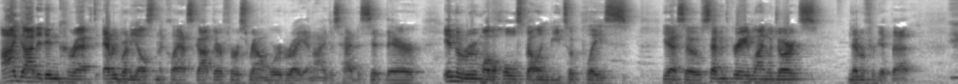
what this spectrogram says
I got it incorrect. Everybody else in the class got their first round word right, and I just had to sit there in the room while the whole spelling bee took place. Yeah, so seventh grade language arts. Never forget that.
